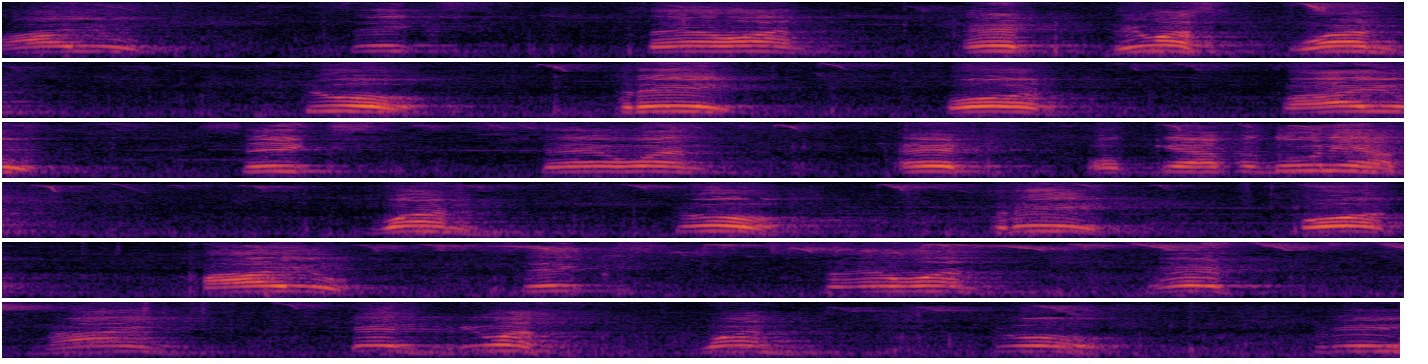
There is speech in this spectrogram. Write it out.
five six seven eight reverse one two three four five six seven eight okay आता दोन्ही हात one two three four five six seven eight nine ten reverse one two three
